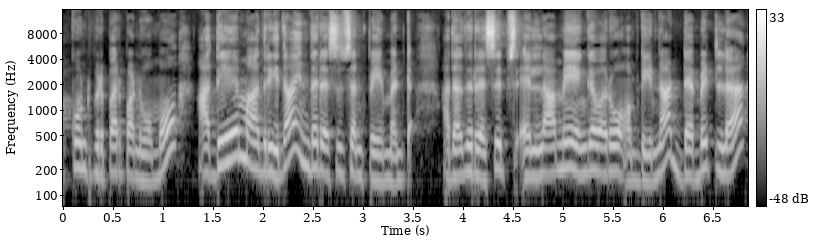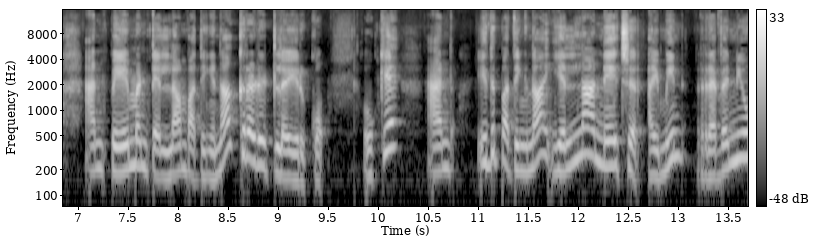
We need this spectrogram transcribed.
அக்கௌண்ட் ப்ரிப்பேர் பண்ணுவோமோ அதே மாதிரி தான் இந்த ரெசிப்ட்ஸ் அண்ட் பேமெண்ட் அதாவது ரெசிப்ட்ஸ் எல்லாமே எங்கே வரும் அப்படின்னா டெபிட்டில் அண்ட் பேமெண்ட் எல்லாம் பார்த்தீங்கன்னா க்ரெடிட்டில் இருக்கும். ஓகே அண்ட் இது பார்த்திங்கன்னா எல்லா நேச்சர் ஐ மீன் ரெவென்யூ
